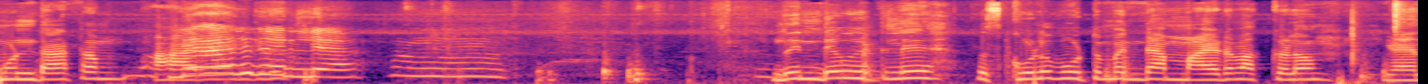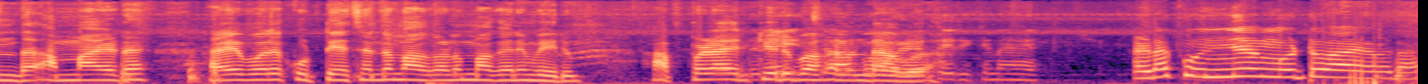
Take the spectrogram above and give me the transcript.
മുണ്ടാട്ടം തരില്ല. പൂട്ടുമ്പോ ഇതിന്റെ വീട്ടിൽ സ്കൂൾ പൂട്ടുമ്പോൾ എന്റെ അമ്മായിയുടെ മക്കളും എന്താ അമ്മായിയുടെ അതേപോലെ കുട്ടിയച്ഛന്റെ മകളും മകനും വരും. അപ്പോഴായിരിക്കും ഒരു ബഹളം ഉണ്ടാവുക. എടാ കുഞ്ഞ് അങ്ങോട്ട് വായോടാ.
